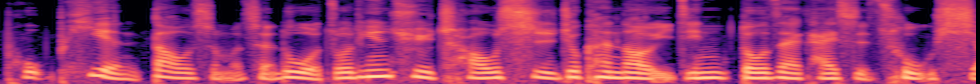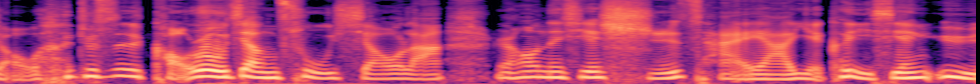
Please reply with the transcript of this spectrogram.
普遍到什么程度？我昨天去超市就看到已经都在开始促销，就是烤肉酱促销啦，然后那些食材呀也可以先预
